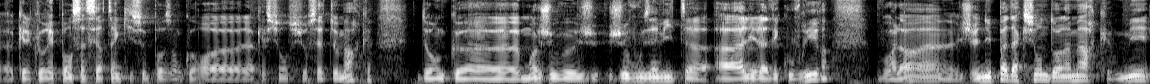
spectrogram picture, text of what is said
euh, quelques réponses à certains qui se posent encore euh, la question sur cette marque. Donc euh, moi je, je, vous invite à, aller la découvrir. Voilà, hein. je n'ai pas d'action dans la marque, mais euh,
